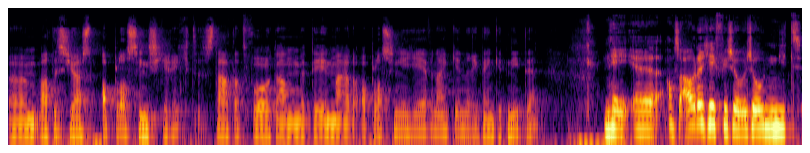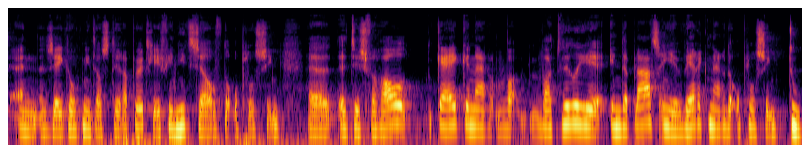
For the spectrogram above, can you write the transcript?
Um, wat is juist oplossingsgericht? Staat dat voor dan meteen maar de oplossingen geven aan kinderen? Ik denk het niet, hè? Nee, uh, als ouder geef je sowieso niet, en zeker ook niet als therapeut, geef je niet zelf de oplossing. Uh, het is vooral kijken naar wat, wat wil je in de plaats en je werkt naar de oplossing toe.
